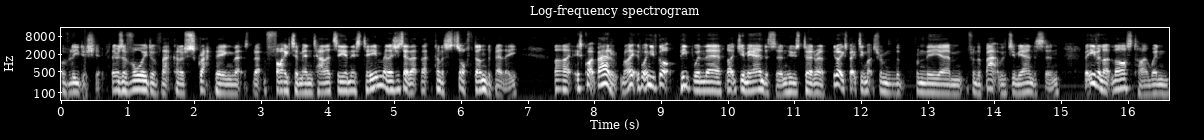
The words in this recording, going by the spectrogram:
of leadership. There is a void of that kind of scrapping, that that fighter mentality in this team. And as you said, that that kind of soft underbelly like it's quite bad, right? When you've got people in there like Jimmy Anderson, who's turned around. You're not expecting much from the from the um, from the bat with Jimmy Anderson, but even like last time when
